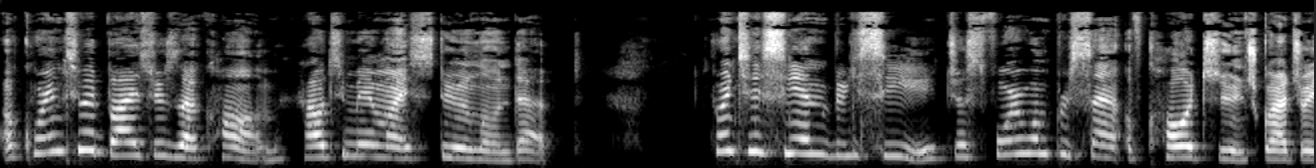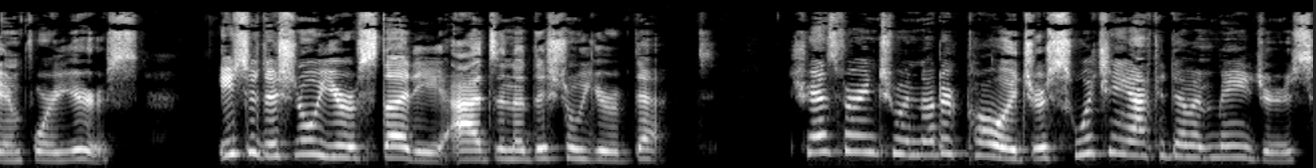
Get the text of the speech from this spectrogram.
According to advisors.com, how to minimize student loan debt. According to CNBC, just 41% of college students graduate in four years. Each additional year of study adds an additional year of debt. Transferring to another college or switching academic majors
